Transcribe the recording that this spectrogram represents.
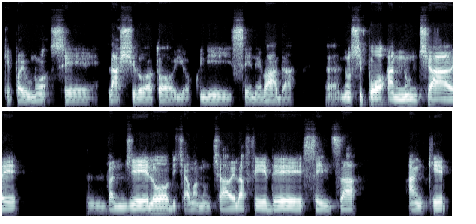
che poi uno se lasci l'oratorio, quindi se ne vada eh, non si può annunciare il Vangelo, diciamo annunciare la fede senza anche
